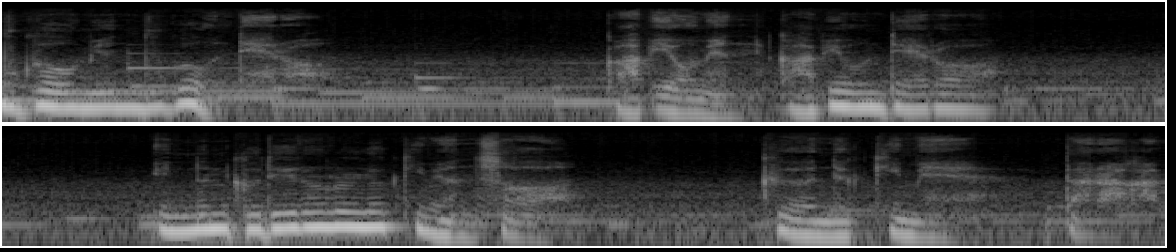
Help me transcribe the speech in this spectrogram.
무거우면 무거운 대로, 가벼우면 가벼운 대로 있는 그대로를 느끼면서 그 느낌에 따라갑니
